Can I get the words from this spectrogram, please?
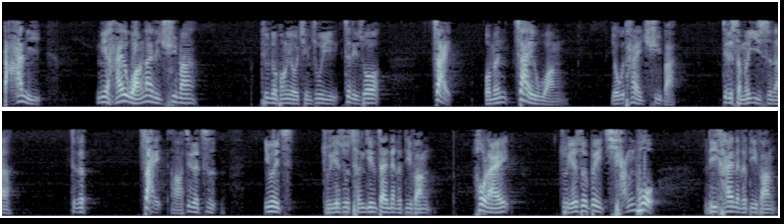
打你，你还往那里去吗？”听众朋友，请注意，这里说“再”，我们再往犹太去吧。这个什么意思呢？这个“在”啊，这个字，因为主耶稣曾经在那个地方，后来主耶稣被强迫离开那个地方，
